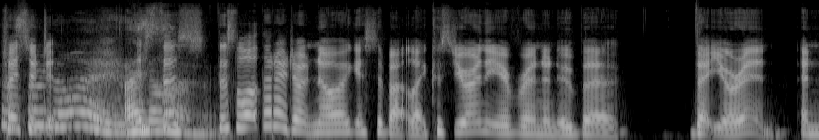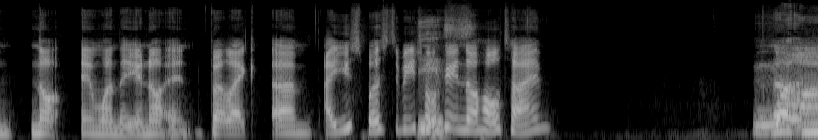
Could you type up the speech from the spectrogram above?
that's so so do- nice. I know. this? There's a lot that I don't know. I guess about like because you're only ever in an Uber that you're in, and not in one that you're not in. But like, um, are you supposed to be talking Yes. the whole time? no. Well,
